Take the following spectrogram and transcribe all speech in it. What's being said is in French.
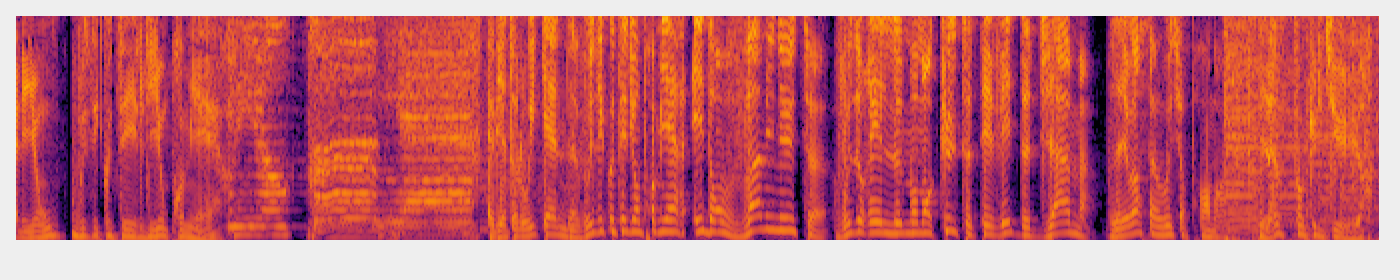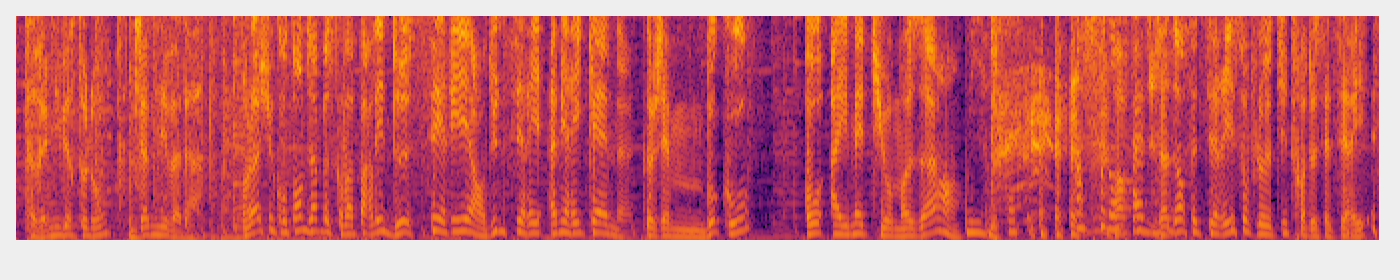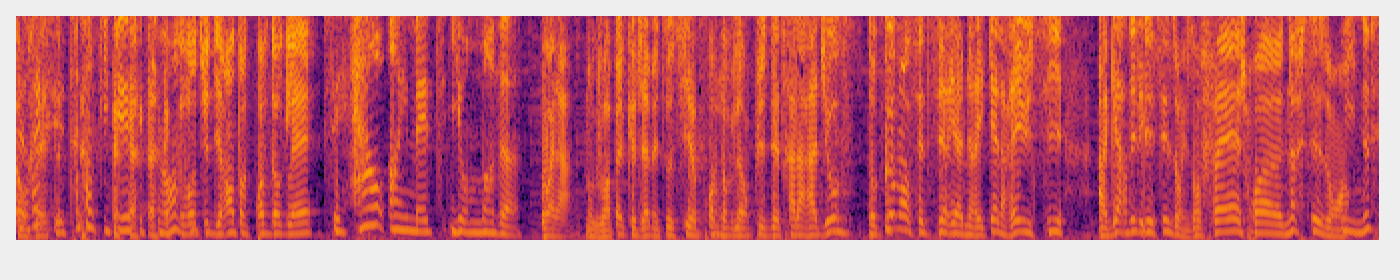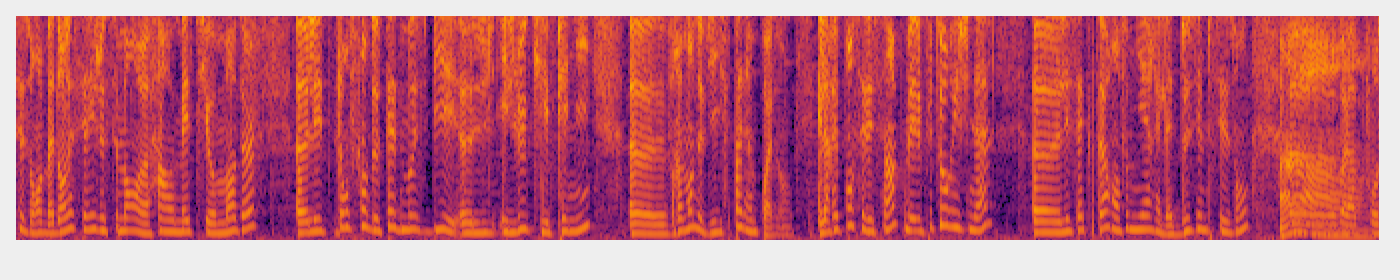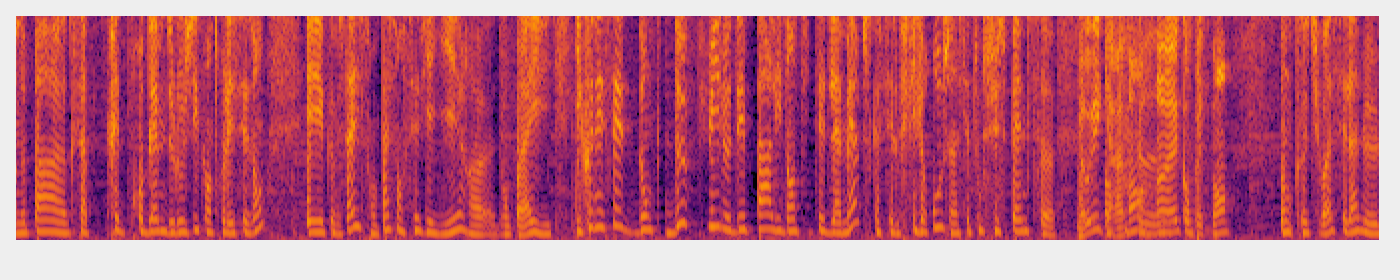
À Lyon, vous écoutez Lyon Première. Et bientôt le week-end, vous écoutez Lyon Première et dans 20 minutes, vous aurez le moment culte TV de Jam. Vous allez voir, ça va vous surprendre. L'instant culture. Rémi Bertolon, Jam Nevada. Voilà, je suis content Jam parce qu'on va parler de série, alors d'une série américaine que j'aime beaucoup. Oh, I Met Your Mother. Oui, ça c'est un peu dans En fait, j'adore cette série, sauf le titre de cette série. C'est vrai fait. que c'est très compliqué, effectivement. Comment tu le diras en tant que prof d'anglais? C'est How I Met Your Mother. Voilà. Donc je vous rappelle que Jam est aussi euh, prof d'anglais en plus d'être à la radio. Donc comment cette série américaine réussit à garder les saisons? Ils ont fait, je crois, neuf saisons. hein. Oui, neuf saisons. Bah, dans la série, justement, euh, How I Met Your Mother, euh, les enfants de Ted Mosby euh, et Luke et Penny euh, vraiment ne vieillissent pas d'un poil. hein. Et la réponse, elle est simple, mais elle est plutôt originale. Euh, les acteurs en première et la deuxième saison, Ah. euh, voilà, pour ne pas que ça crée de problèmes de logique entre les saisons. Et comme ça, ils sont pas censés vieillir. Euh, donc voilà, ils, ils connaissaient donc depuis le départ l'identité de la mère, puisque c'est le fil rouge, hein, c'est tout le suspense. Bah oui, carrément. tout le- Ouais, complètement. Donc tu vois, c'est là le,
